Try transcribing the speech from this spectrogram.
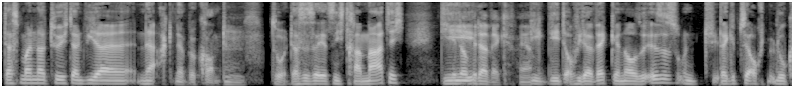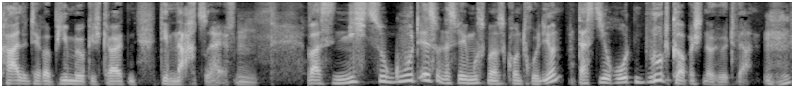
dass man natürlich dann wieder eine Akne bekommt. So, das ist ja jetzt nicht dramatisch. Die Mhm. Geht auch wieder weg, ja. Die geht auch wieder weg, genau so ist es. Und da gibt's ja auch lokale Therapiemöglichkeiten, dem nachzuhelfen. Mhm. Was nicht so gut ist, und deswegen muss man das kontrollieren, dass die roten Blutkörperchen erhöht werden. Mhm.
